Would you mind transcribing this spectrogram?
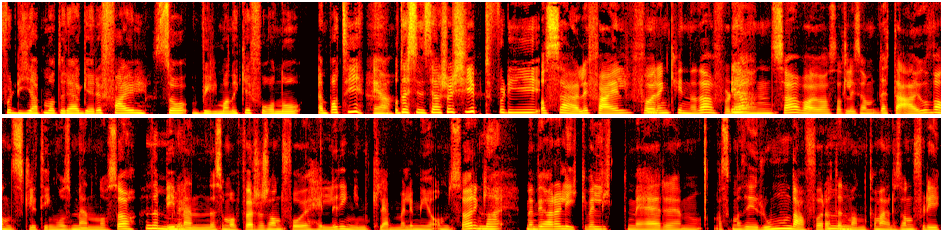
fordi jeg på en måte reagerer feil, så vil man ikke få noe empati. Ja. Og det syns jeg er så kjipt, fordi Og særlig feil for en kvinne, da. For det Ja. hun sa, var jo altså at liksom Dette er jo vanskelige ting hos menn også. De mennene som oppfører seg sånn, får jo heller ingen klem eller mye omsorg. Nei. Men vi har allikevel litt mer eh, hva skal man si, rom da, for at en Mm. mann kan være sånn. Fordi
